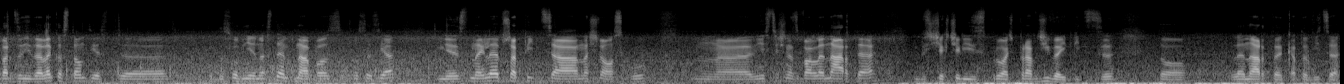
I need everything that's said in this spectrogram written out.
bardzo niedaleko stąd jest e, dosłownie następna pos- posesja. Jest najlepsza pizza na Śląsku. Mm, Miejsce się nazywa Lenarte. Gdybyście chcieli spróbować prawdziwej pizzy, to Lenarte Katowice.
